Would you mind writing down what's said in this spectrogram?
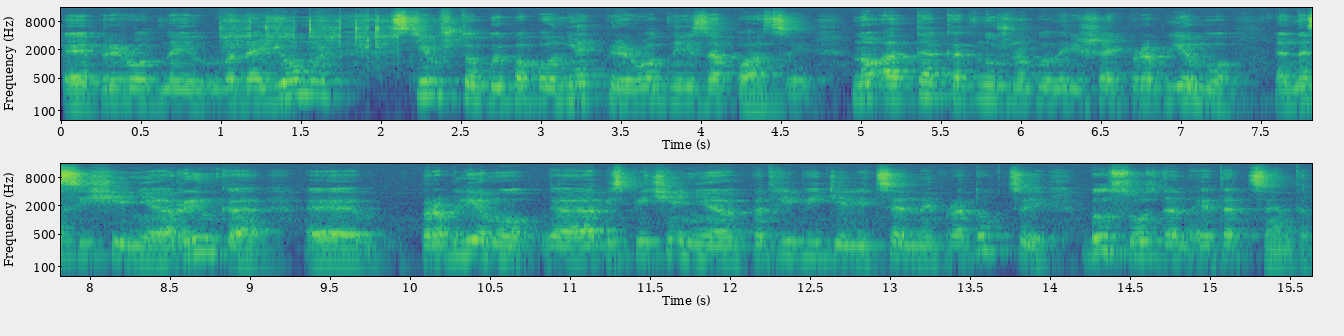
э, природные водоемы, с тем, чтобы пополнять природные запасы. Но а так как нужно было решать проблему насыщения рынка, э, проблему э, обеспечения потребителей ценной продукции, был создан этот центр.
